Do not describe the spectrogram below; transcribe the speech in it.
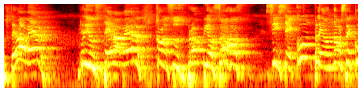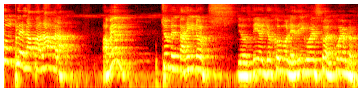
Usted va a ver. Y usted va a ver con sus propios ojos si se cumple o no se cumple la palabra. Amén. Yo me imagino, Dios mío, yo como le digo esto al pueblo.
